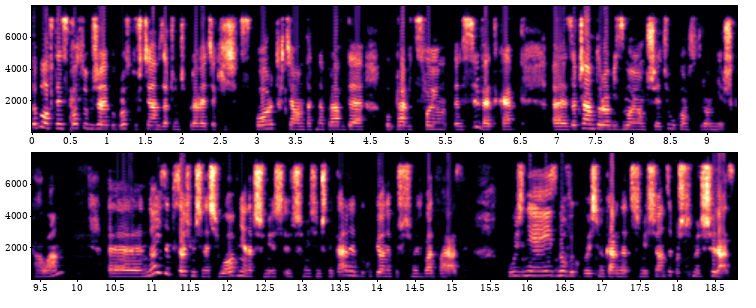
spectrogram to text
to było w ten sposób, że po prostu chciałam zacząć uprawiać jakiś sport, chciałam tak naprawdę poprawić swoją sylwetkę. Zaczęłam to robić z moją przyjaciółką, przyjaciółką, z którą mieszkałam. E, no i zapisałyśmy się na siłownię, na trzymiesięczny karnet wykupiony, poszliśmy chyba dwa razy. Później znów wykupiliśmy karnet na trzy miesiące, poszliśmy trzy razy.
